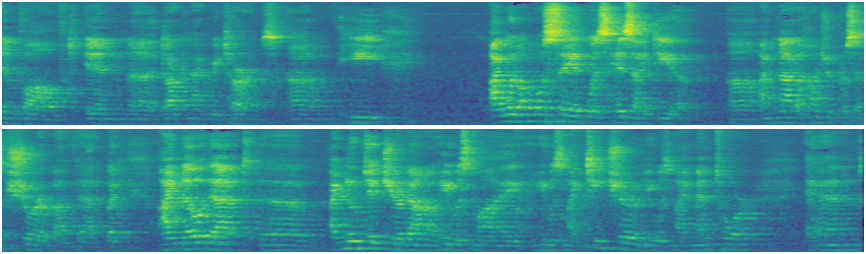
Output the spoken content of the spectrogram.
involved in uh, Dark Knight Returns. Um, he, I would almost say it was his idea. Uh, I'm not 100% sure about that, but I know that uh, I knew Dick Giordano. He was my he was my teacher. He was my mentor, and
